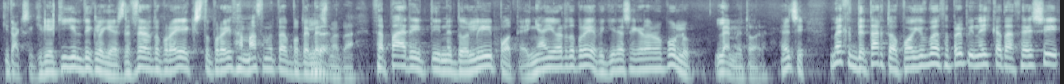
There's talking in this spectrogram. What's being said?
Κοιτάξτε, Κυριακή γίνονται εκλογές. Δευτέρα το πρωί, 6 το πρωί θα μάθουμε τα αποτελέσματα. Ναι. Θα πάρει την εντολή πότε, 9 η ώρα το πρωί από την κυρία Σαγελαροπούλου. Λέμε τώρα. Έτσι. Μέχρι την Τετάρτη το απόγευμα θα πρέπει να έχει καταθέσει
